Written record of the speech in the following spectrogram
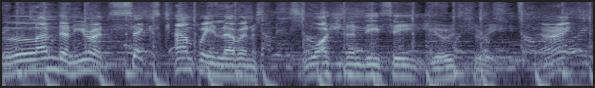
London, you're at 6. Tampa, 11. Washington, D.C., you're 3. All right?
